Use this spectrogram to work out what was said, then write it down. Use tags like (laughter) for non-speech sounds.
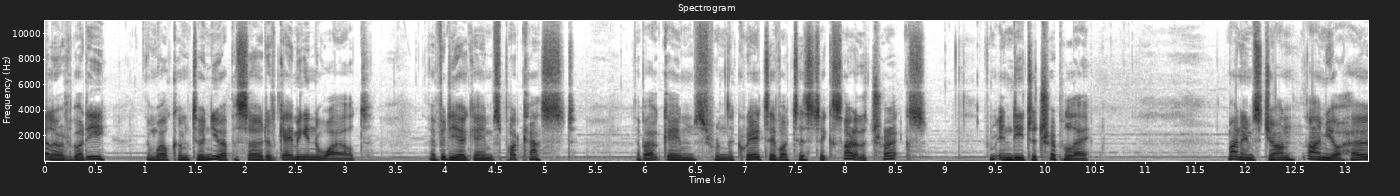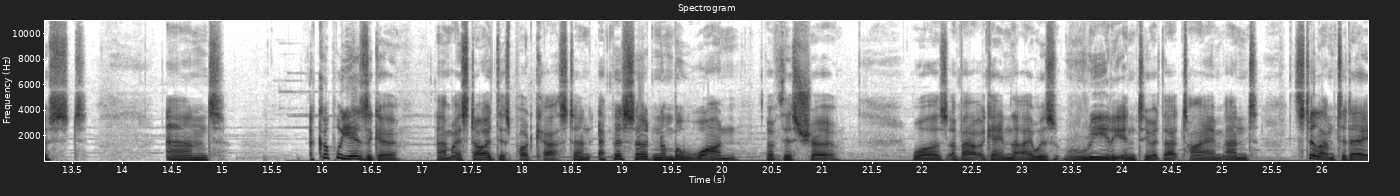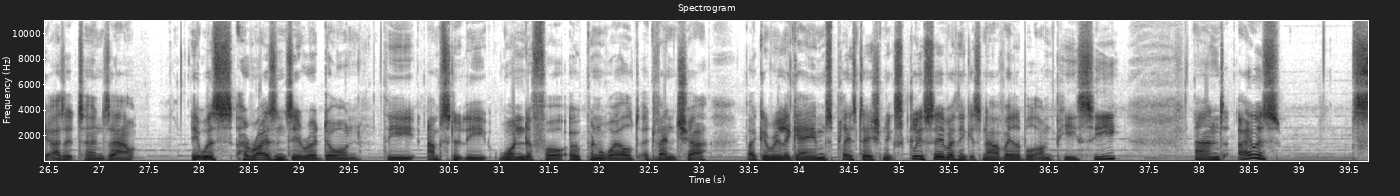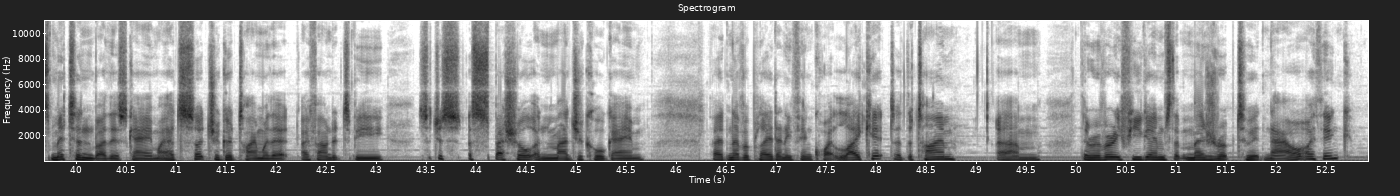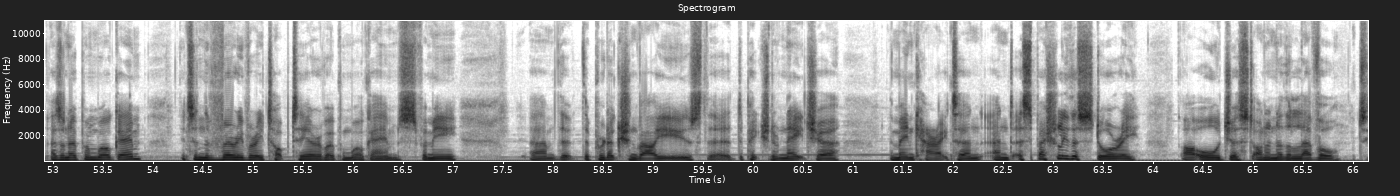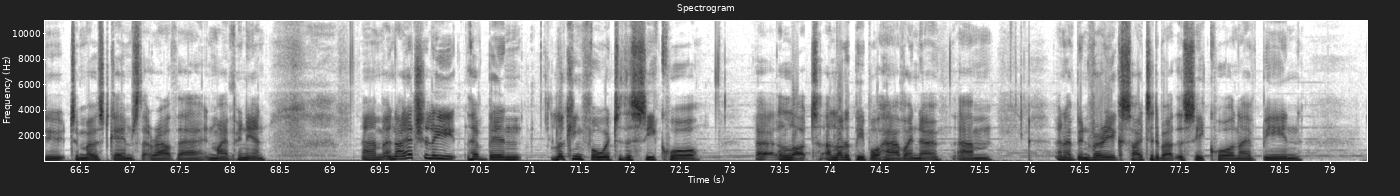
Hello, everybody, and welcome to a new episode of Gaming in the Wild, a video games podcast about games from the creative artistic side of the tracks, from indie to AAA. My name's John, I'm your host, and a couple years ago, um, I started this podcast, and episode number one of this show was about a game that I was really into at that time, and still am today, as it turns out. It was Horizon Zero Dawn, the absolutely wonderful open world adventure by Guerrilla Games, PlayStation exclusive. I think it's now available on PC. And I was smitten by this game. I had such a good time with it. I found it to be such a, a special and magical game. I had never played anything quite like it at the time. Um, there are very few games that measure up to it now, I think, as an open world game. It's in the very, very top tier of open world games for me um, the the production values, the depiction of nature, the main character, and, and especially the story are all just on another level to to most games that are out there, in my opinion. Um, and I actually have been looking forward to the sequel uh, a lot. A lot of people have, I know. Um, and I've been very excited about the sequel, and I've been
